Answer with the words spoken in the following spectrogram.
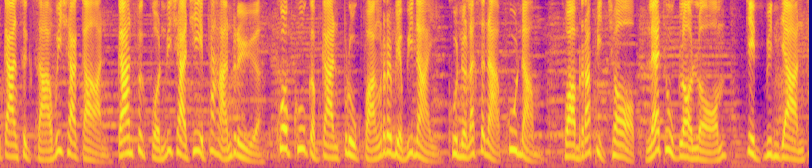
ำการศึกษาวิชาการ การฝึกฝนวิชาชีพทหารเรือ ควบคู่กับการปลูกฝังระเบียบวินัย คุณลักษณะผู้นำความรับผิดชอบ และถูกหล่อหลอม จิตวิญญาณท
